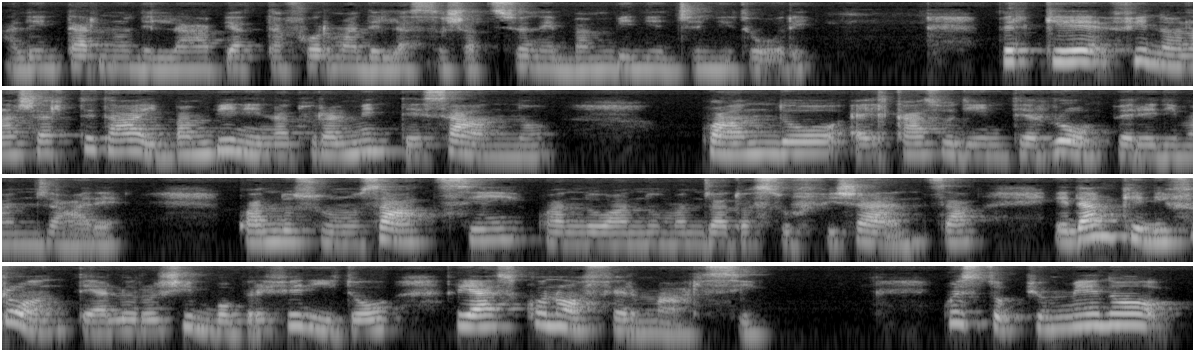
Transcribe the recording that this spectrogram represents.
all'interno della piattaforma dell'Associazione Bambini e Genitori perché fino a una certa età i bambini naturalmente sanno quando è il caso di interrompere di mangiare, quando sono sazi, quando hanno mangiato a sufficienza ed anche di fronte al loro cibo preferito riescono a fermarsi. Questo più o meno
